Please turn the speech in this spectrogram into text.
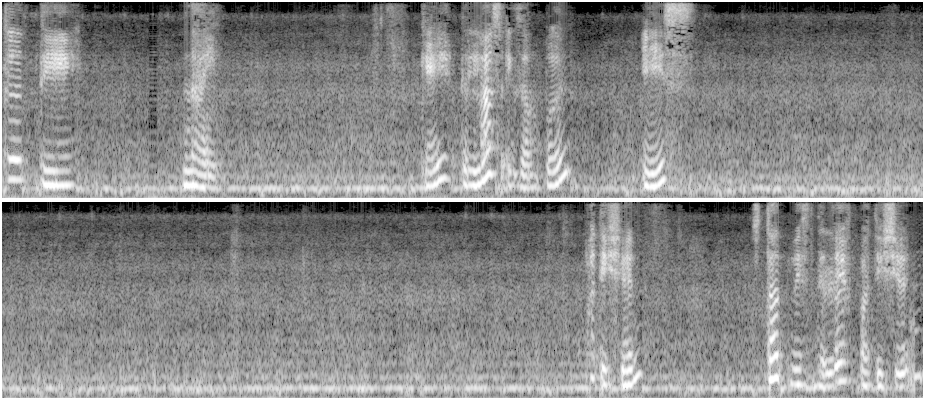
thirty nine. Okay, the last example is partition. Start with the left partition.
